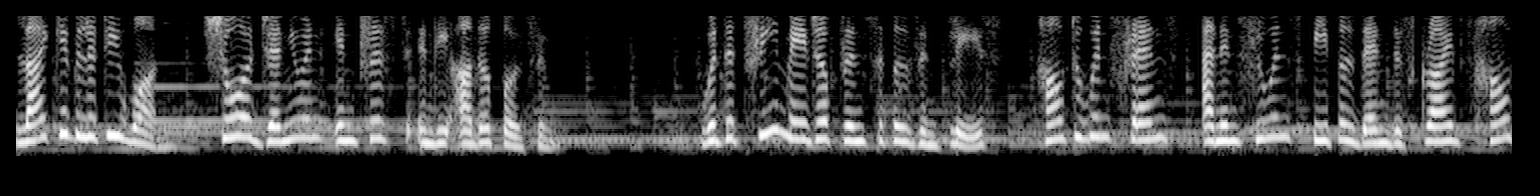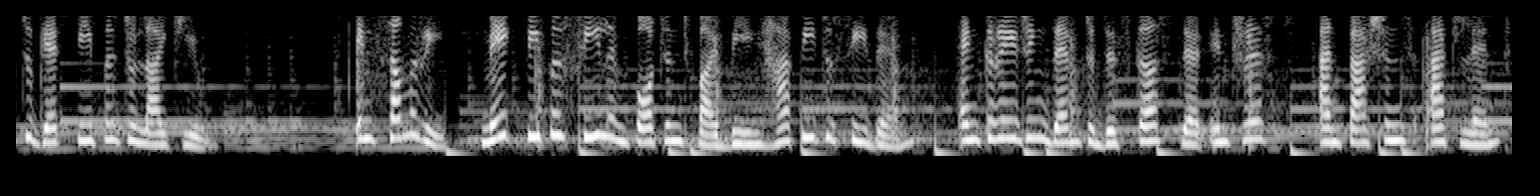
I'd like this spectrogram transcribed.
Likeability 1 Show a genuine interest in the other person. With the three major principles in place, how to win friends and influence people then describes how to get people to like you. In summary, make people feel important by being happy to see them, encouraging them to discuss their interests and passions at length,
